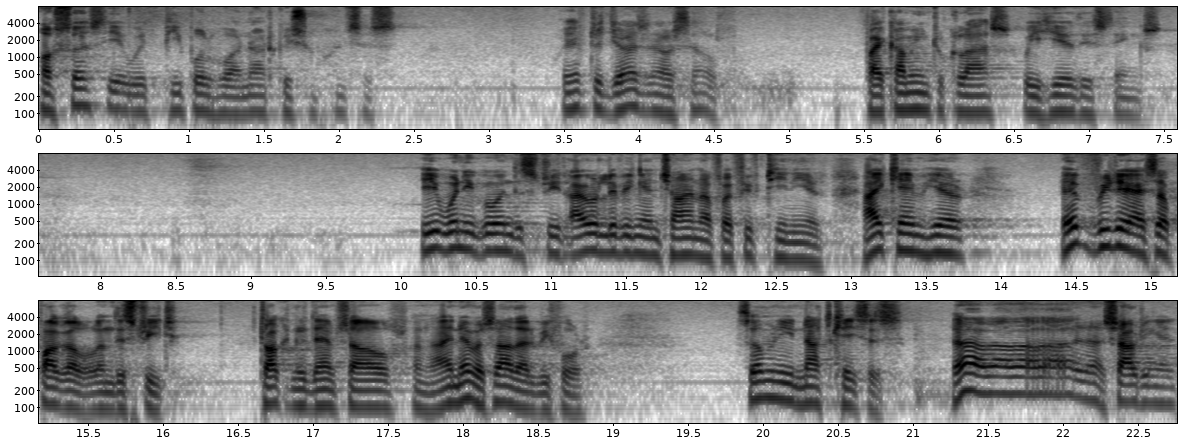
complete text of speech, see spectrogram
associated with people who are not Krishna conscious, we have to judge ourselves. By coming to class, we hear these things. Even when you go in the street, I was living in China for 15 years. I came here, every day I saw pagal on the street, talking to themselves, and I never saw that before. So many nutcases, ah, ah, ah, shouting at,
